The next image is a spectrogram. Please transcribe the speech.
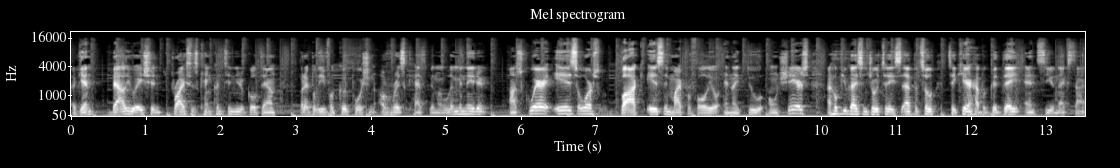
Again, valuation prices can continue to go down, but I believe a good portion of risk has been eliminated. Uh, Square is or Block is in my portfolio, and I do own shares. I hope you guys enjoyed today's episode. Take care, have a good day, and see you next time.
